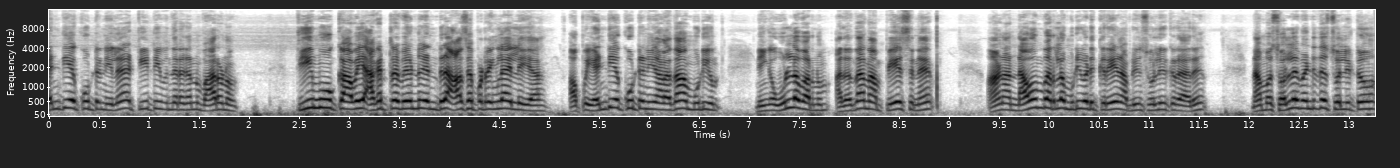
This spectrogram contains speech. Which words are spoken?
என்டிஏ கூட்டணியில் டிடிவி விந்தரகன் வரணும். திமுகவை அகற்ற வேண்டும் என்று ஆசைப்படுறீங்களா இல்லையா? அப்போ என்டிஏ கூட்டணியால் தான் முடியும். நீங்கள் உள்ளே வரணும். அதை தான் நான் பேசினேன். ஆனால் நவம்பரில் முடிவெடுக்கிறேன் அப்படின்னு சொல்லியிருக்கிறாரு. நம்ம சொல்ல வேண்டியதை சொல்லிட்டோம்.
